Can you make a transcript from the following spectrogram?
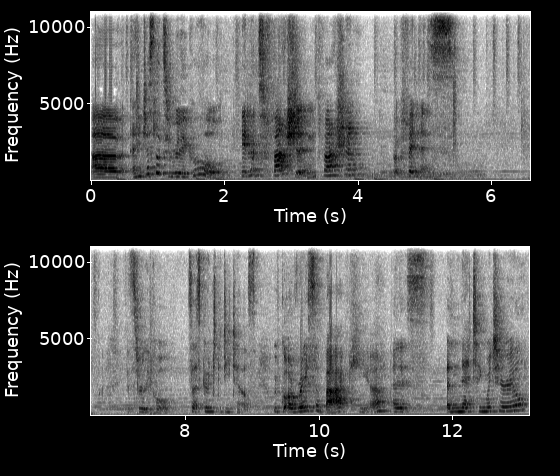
Uh, and it just looks really cool. It looks fashion, fashion, but fitness. It's really cool. So let's go into the details. We've got a racer back here and it's a netting material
